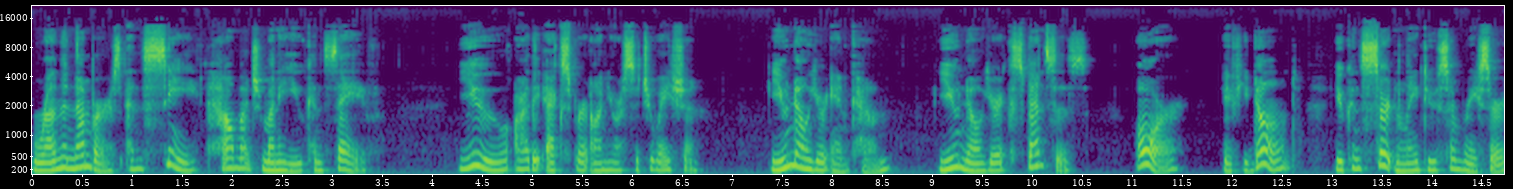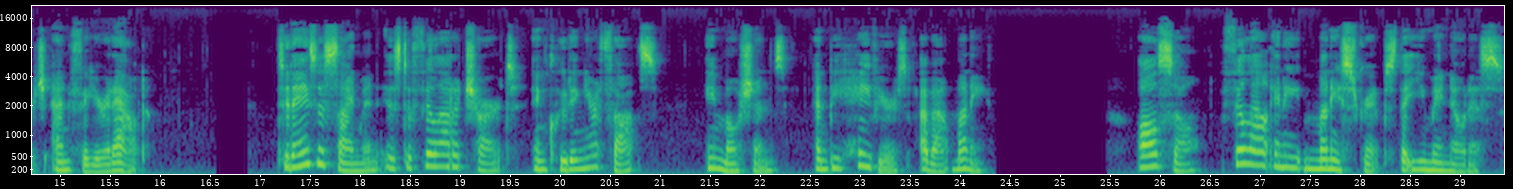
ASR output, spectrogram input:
Run the numbers and see how much money you can save. You are the expert on your situation. You know your income, you know your expenses, or if you don't, you can certainly do some research and figure it out. Today's assignment is to fill out a chart including your thoughts, emotions, and behaviors about money. Also, fill out any money scripts that you may notice.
